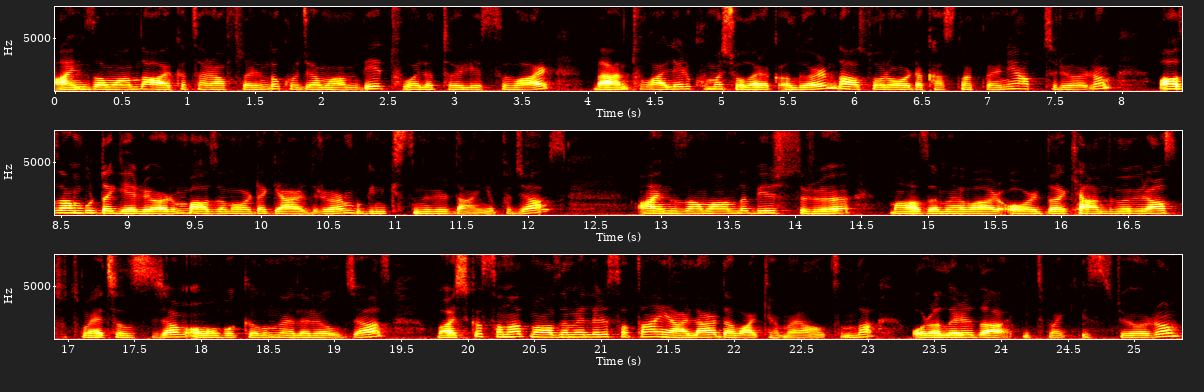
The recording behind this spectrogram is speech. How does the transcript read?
Aynı zamanda arka taraflarında kocaman bir tuval atölyesi var. Ben tuvalleri kumaş olarak alıyorum. Daha sonra orada kasnaklarını yaptırıyorum. Bazen burada geriyorum, bazen orada gerdiriyorum. Bugün ikisini birden yapacağız. Aynı zamanda bir sürü malzeme var orada. Kendimi biraz tutmaya çalışacağım ama bakalım neler alacağız. Başka sanat malzemeleri satan yerler de var kemer altında. Oralara da gitmek istiyorum.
